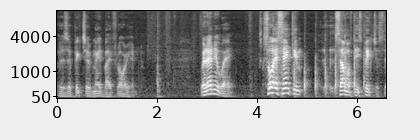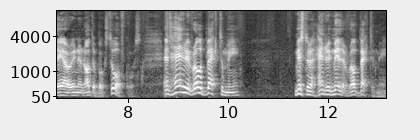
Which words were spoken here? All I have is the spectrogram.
There's a picture made by Florian. But anyway, so I sent him some of these pictures. They are in another books too, of course. And Henry wrote back to me, Mr. Henry Miller wrote back to me,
